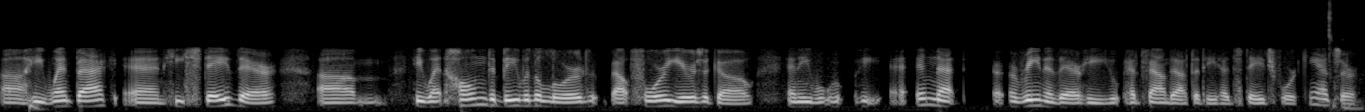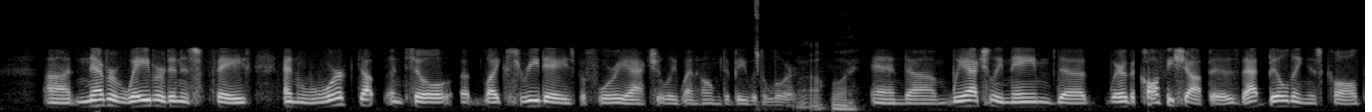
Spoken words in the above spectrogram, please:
uh he went back and he stayed there um he went home to be with the lord about 4 years ago and he he in that arena there he had found out that he had stage 4 cancer uh, never wavered in his faith and worked up until uh, like three days before he actually went home to be with the Lord Oh Boy. and um, we actually named uh, where the coffee shop is. That building is called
